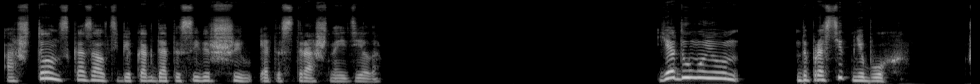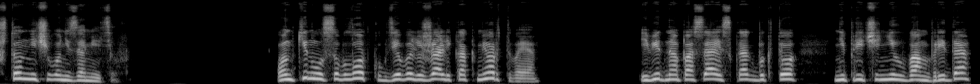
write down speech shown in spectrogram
А что он сказал тебе, когда ты совершил это страшное дело? Я думаю... Да простит мне Бог, что он ничего не заметил. Он кинулся в лодку, где вы лежали как мертвая, и, видно, опасаясь, как бы кто не причинил вам вреда,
